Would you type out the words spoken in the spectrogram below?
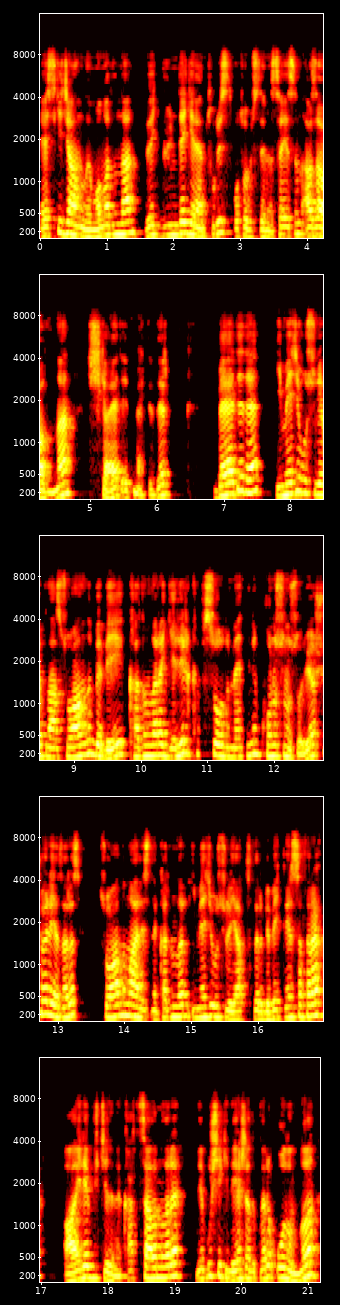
Eski canlılığım olmadığından ve günde gelen turist otobüslerinin sayısının azaldığından şikayet etmektedir. B'de de imece usulü yapılan soğanlı bebeği kadınlara gelir kapısı olduğu metninin konusunu soruyor. Şöyle yazarız. Soğanlı mahallesinde kadınların imece usulü yaptıkları bebekleri satarak aile bütçelerine katkı sağlamaları ve bu şekilde yaşadıkları olumlu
